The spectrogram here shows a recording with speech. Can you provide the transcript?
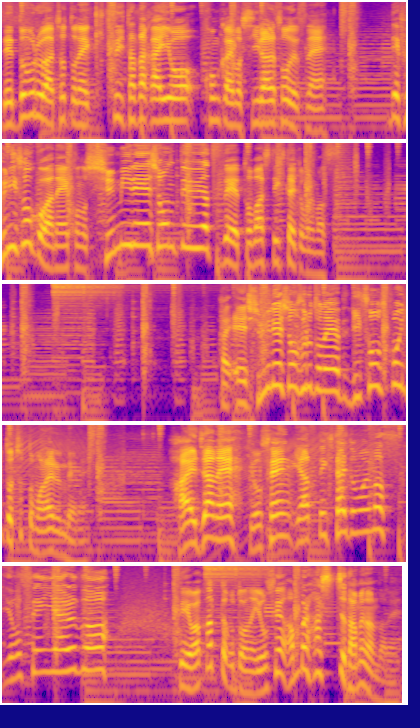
レッドブルはちょっとね、きつい戦いを今回も強いられそうですね。で、フリー走行はね、このシミュレーションというやつで飛ばしていきたいと思います。はい、えー、シミュレーションするとね、リソースポイントちょっともらえるんだよね。はい、じゃあね、予選やっていきたいと思います。予選やるぞで、分かったことはね、予選あんまり走っちゃダメなんだね。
